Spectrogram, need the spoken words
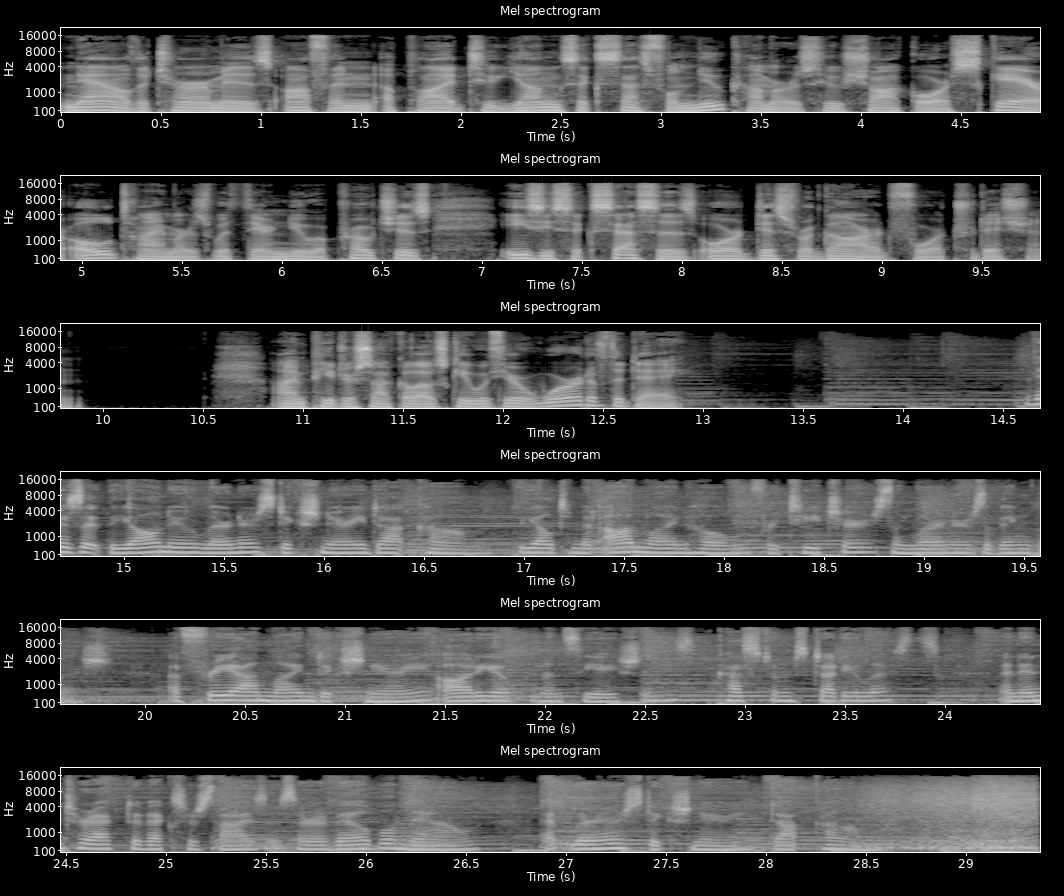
Now, the term is often applied to young, successful newcomers who shock or scare old timers with their new approaches, easy successes, or disregard for tradition. I'm Peter Sokolowski with your word of the day. Visit the all new learnersdictionary.com, the ultimate online home for teachers and learners of English. A free online dictionary, audio pronunciations, custom study lists, and interactive exercises are available now at learnersdictionary.com.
